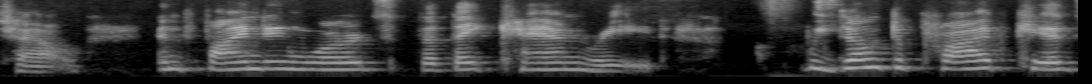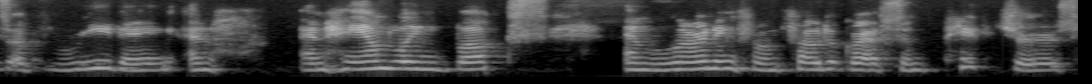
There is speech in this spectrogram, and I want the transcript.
tell and finding words that they can read we don't deprive kids of reading and, and handling books and learning from photographs and pictures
